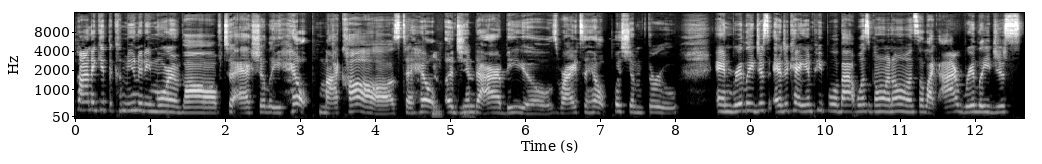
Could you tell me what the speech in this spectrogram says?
trying to get the community more involved to actually help my cause, to help yeah. agenda our bills, right? To help push them through and really just educating people about what's going on. So, like, I really just,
